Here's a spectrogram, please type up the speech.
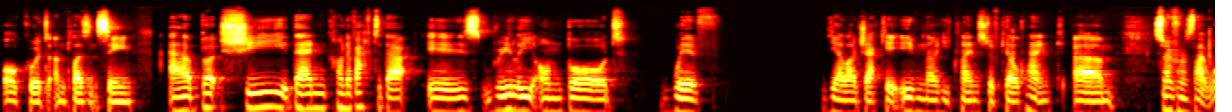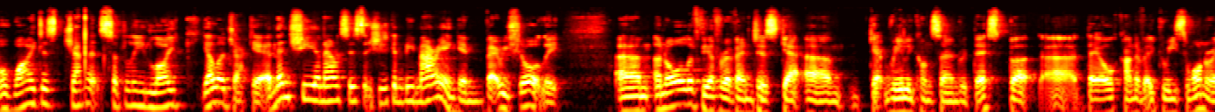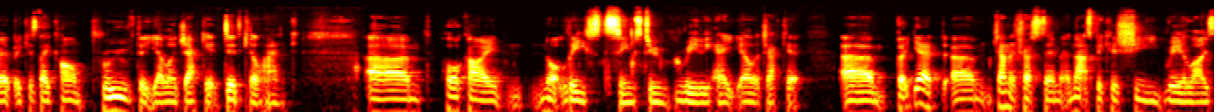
awkward, unpleasant scene. Uh, but she then, kind of after that, is really on board with Yellow Jacket, even though he claims to have killed Hank. Um, so everyone's like, well, why does Janet suddenly like Yellow Jacket? And then she announces that she's going to be marrying him very shortly. Um, and all of the other Avengers get um, get really concerned with this, but uh, they all kind of agree to honor it because they can't prove that Yellow Jacket did kill Hank. Um, Hawkeye, not least, seems to really hate Yellow Jacket. Um, but yeah, um, Janet trusts him, and that's because she realized.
